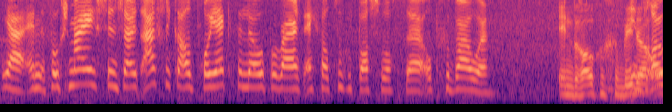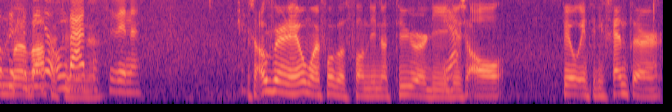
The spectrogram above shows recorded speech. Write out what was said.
Ja, en volgens mij heeft in Zuid-Afrika al projecten lopen waar het echt al toegepast wordt eh, op gebouwen. In droge gebieden, in droge om, eh, gebieden water, om te water te winnen. Dat is ook weer een heel mooi voorbeeld van die natuur die Ja. dus al veel intelligenter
